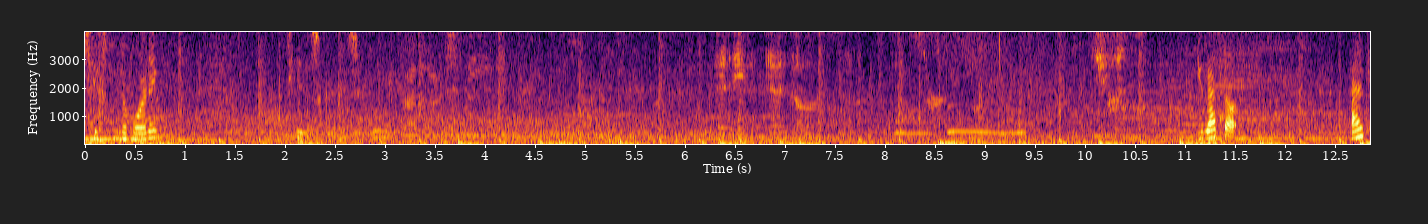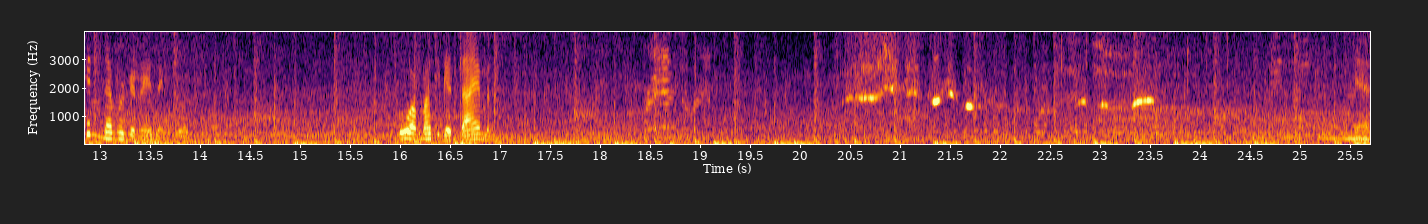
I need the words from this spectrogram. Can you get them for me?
Six in the morning? Jesus Christ. You got the. I can never get anything good. Ooh, I'm about to get diamond. Yeah,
